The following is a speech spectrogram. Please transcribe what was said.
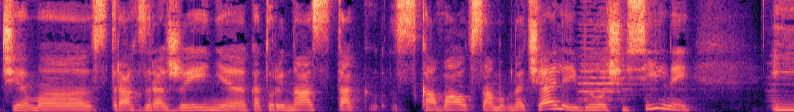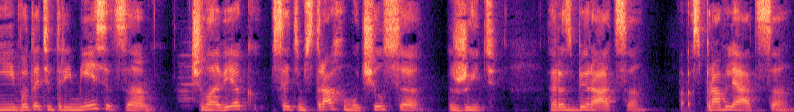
чем э, страх заражения, который нас так сковал в самом начале и был очень сильный. И вот эти три месяца человек с этим страхом учился жить, разбираться, справляться.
